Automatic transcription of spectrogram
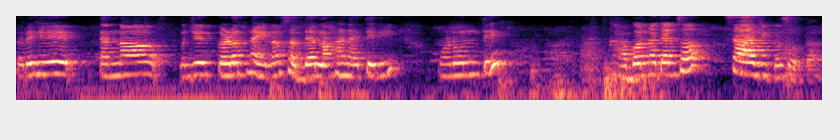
तर हे त्यांना म्हणजे कळत नाही ना सध्या लहान आहे तरी म्हणून ते घाबरणं त्यांचं साहजिकच होतं.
